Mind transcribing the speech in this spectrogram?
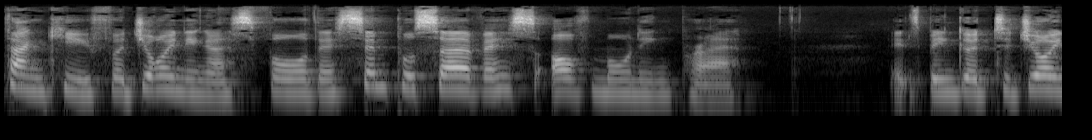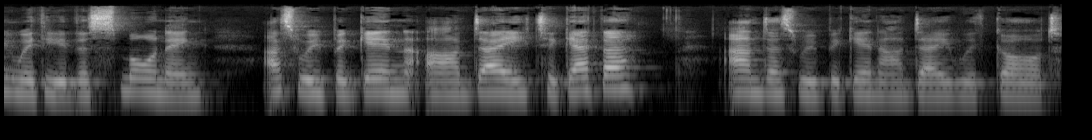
Thank you for joining us for this simple service of morning prayer. It's been good to join with you this morning as we begin our day together and as we begin our day with God.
